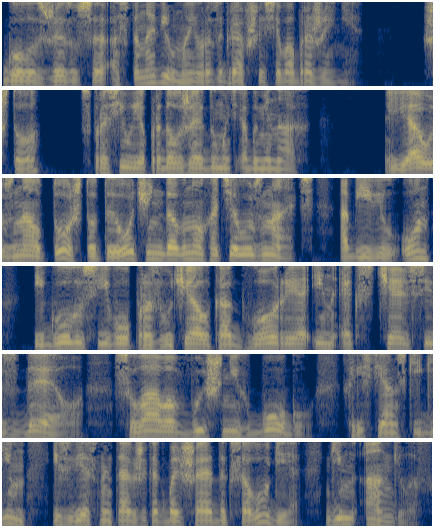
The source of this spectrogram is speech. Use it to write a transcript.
Голос Жезуса остановил мое разыгравшееся воображение. «Что?» — спросил я, продолжая думать об именах. «Я узнал то, что ты очень давно хотел узнать», — объявил он, и голос его прозвучал как «Gloria in excelsis Deo», «Слава в вышних Богу», христианский гимн, известный также как Большая доксология, гимн ангелов.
